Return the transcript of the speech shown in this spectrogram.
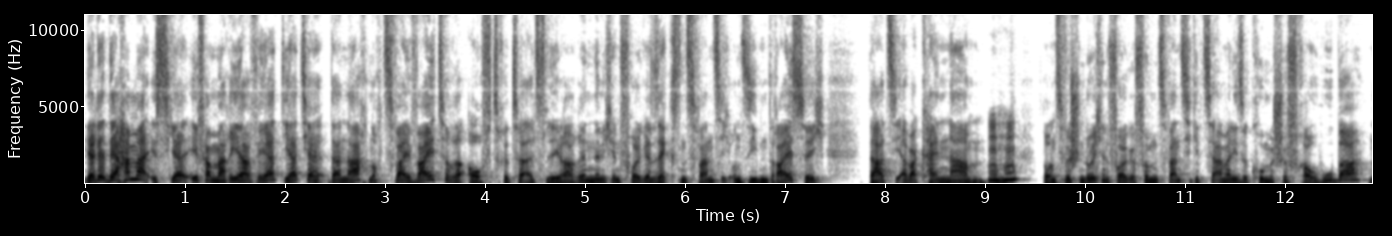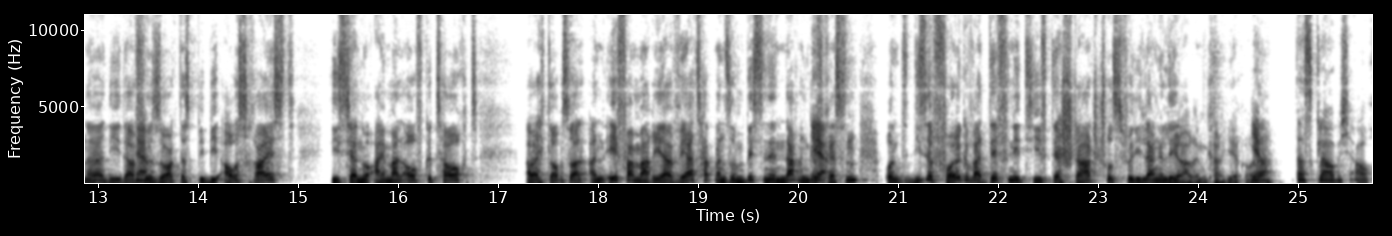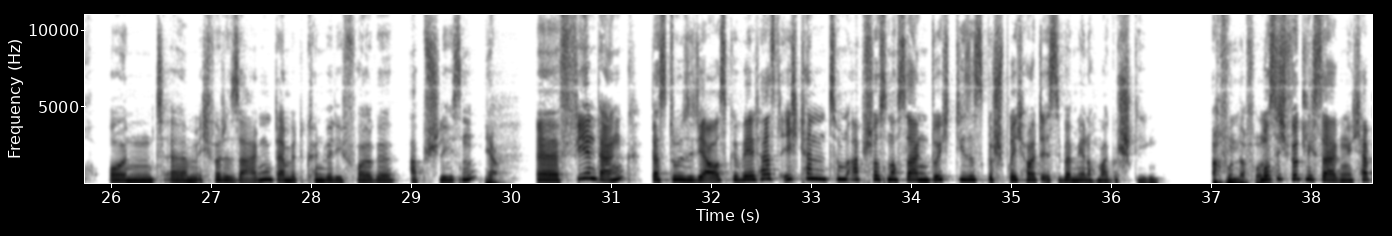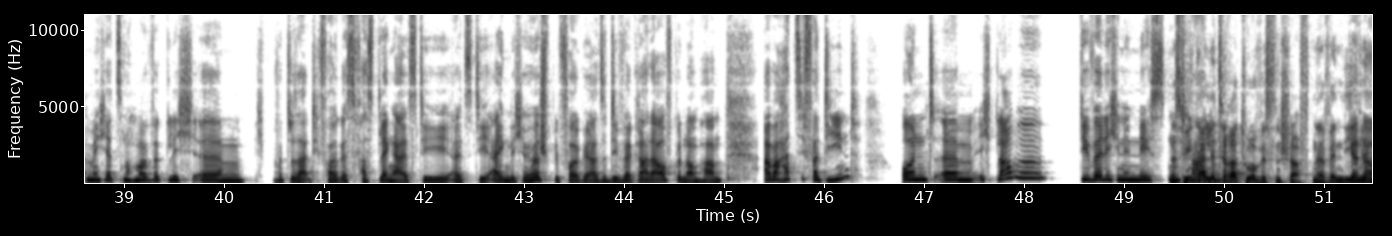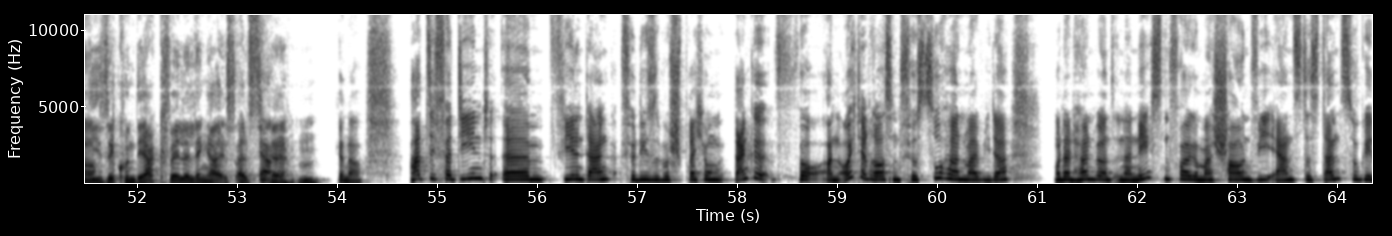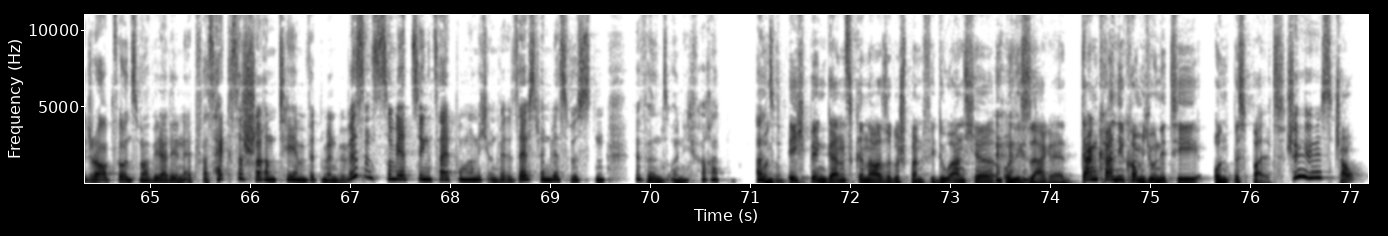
Ja, der, der Hammer ist ja, Eva Maria Wert, die hat ja danach noch zwei weitere Auftritte als Lehrerin, nämlich in Folge 26 und 37. Da hat sie aber keinen Namen. So, und zwischendurch in Folge 25 gibt's ja einmal diese komische Frau Huber, ne, die dafür Ja. sorgt, dass Bibi ausreist. Die ist ja nur einmal aufgetaucht. Aber ich glaube, so an, Eva Maria Wert hat man so ein bisschen den Narren Ja. gefressen. Und diese Folge war definitiv der Startschuss für die lange Lehrerinnenkarriere, oder? Ja, das glaube ich auch. Und ähm, ich würde sagen, damit können wir die Folge abschließen. Ja. Äh, vielen Dank, dass du sie dir ausgewählt hast. Ich kann zum Abschluss noch sagen, durch dieses Gespräch heute ist sie bei mir noch mal gestiegen. Ach, wundervoll. Muss ich wirklich sagen. Ich habe mich jetzt noch mal wirklich, ähm, ich würde sagen, die Folge ist fast länger als die als die eigentliche Hörspielfolge, also die wir gerade aufgenommen haben. Aber hat sie verdient. Und ähm, ich glaube, die werde ich in den nächsten Das ist wie in der Literaturwissenschaft, ne? Wenn die, Genau. wenn die Sekundärquelle länger ist als die. Ja. Äh, hm. Genau. Hat sie verdient. Ähm, vielen Dank für diese Besprechung. Danke für, an euch da draußen fürs Zuhören mal wieder. Und dann hören wir uns in der nächsten Folge mal schauen, wie ernst es dann zugeht oder ob wir uns mal wieder den etwas hexischeren Themen widmen. Wir wissen es zum jetzigen Zeitpunkt noch nicht. Und selbst wenn wir es wüssten, wir würden es euch nicht verraten. Also, Und ich bin ganz genauso gespannt wie du, Antje. Und ich sage Danke an die Community und bis bald. tschüss. Ciao.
